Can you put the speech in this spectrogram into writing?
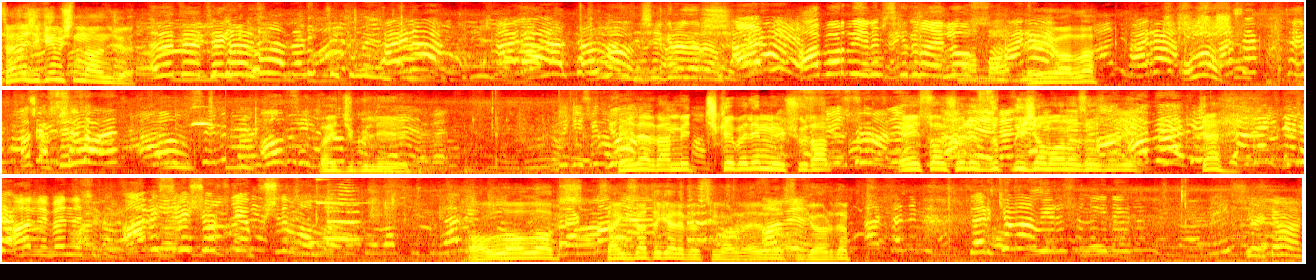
Sen de çekilmiştin daha önce. Evet evet çekelim. Ben hiç çekmedim. Kayra. Tamam. Teşekkür ederim. Abi. Abi orada yeni bisikletin hayırlı olsun. Eyvallah. Oğlum. Telefonu senin var. Tamam senin. Al çek. Bay Cuguli. Beyler ben bir çıkabileyim miyim şuradan? En son şöyle zıplayacağım anasını satayım. Gel. Abi ben de çekeyim. Abi sweatshirt'le yapıştım valla. Allah Allah. Sen güzel teker yapıyorsun orada. Helal olsun gördüm. Görkem abi yarışına gidebilir miyiz? Görkem abi.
